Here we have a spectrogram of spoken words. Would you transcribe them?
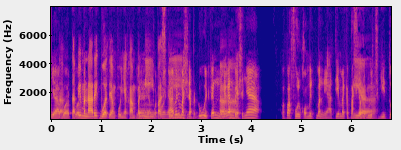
Iya, Ta- buat- tapi buat- menarik buat yang punya ya, company yang buat pasti. kami masih dapat duit kan, mereka kan Heeh. biasanya apa full komitmen ya, artinya mereka pasti dapat Iya. duit segitu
